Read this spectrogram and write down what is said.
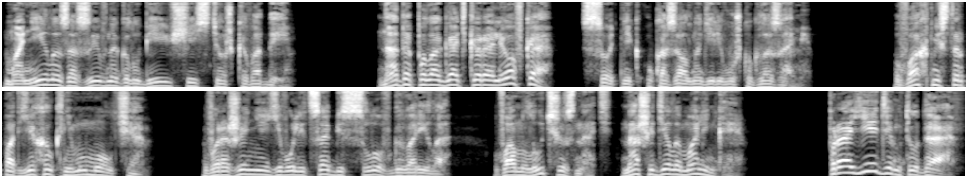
Манила зазывно голубеющая стежка воды. «Надо полагать, Королевка!» — сотник указал на деревушку глазами. Вахмистер подъехал к нему молча. Выражение его лица без слов говорило «Вам лучше знать, наше дело маленькое». «Проедем туда», —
